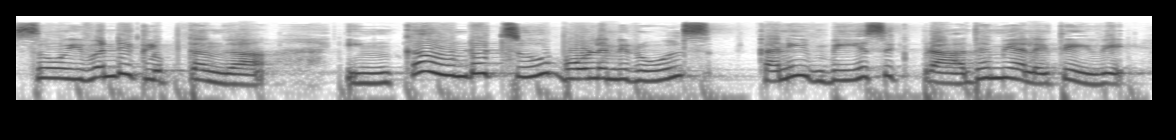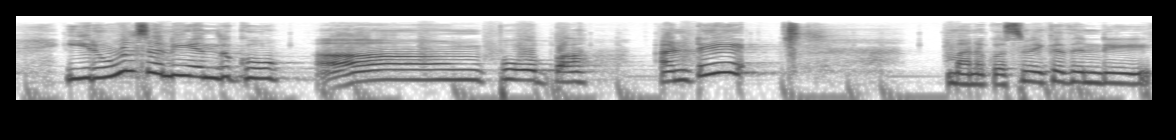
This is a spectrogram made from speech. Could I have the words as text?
సో ఇవన్నీ క్లుప్తంగా. ఇంకా ఉండొచ్చు. బోల్డని రూల్స్. కానీ బేసిక్ ప్రాథమ్యాలు అయితే ఇవే. ఈ రూల్స్ అని ఎందుకు? పోపా అంటే మన కోసమే కదండి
